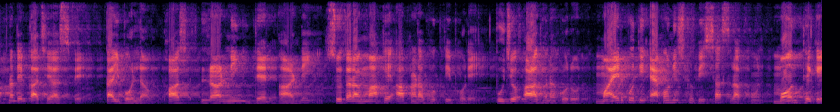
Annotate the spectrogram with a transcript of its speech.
আপনাদের কাছে আসবে। তাই বললাম ফার্স্ট লার্নিং দেন আর্নিং সুতরাং মাকে আপনারা ভক্তি ভরে পুজো আরাধনা করুন। মায়ের প্রতি একনিষ্ঠ বিশ্বাস রাখুন। মন থেকে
